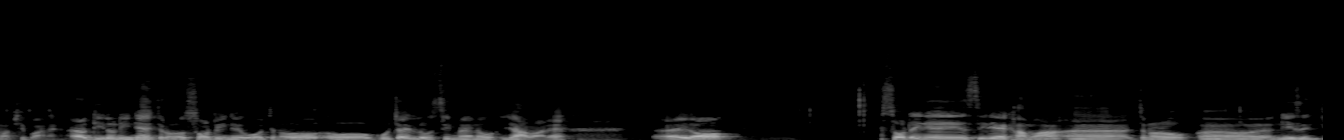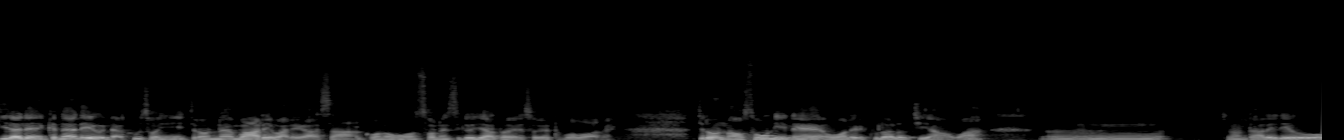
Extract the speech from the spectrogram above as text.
မှာဖြစ်ပါတယ်အဲ့တော့ဒီလိုနည်းနဲ့ကျွန်တော်တို့ sorting တွေကိုကျွန်တော်တို့ဟိုကိုကြိုက်တယ်လို့စီမံလို့ရပါတယ်အဲ့တော့ sorting နေစီးတဲ့အခါမှာအဲကျွန်တော်တို့အဲနေစဉ်ကြီးလိုက်တဲ့ကဏ္ဍတွေကိုအခုဆိုရင်ကျွန်တော် number တွေပါတယ်ကအစားအကုန်လုံးကို sorting စီးလို့ရတော့ရဆိုတဲ့သဘောပါပဲကျွန်တော်နောက်ဆုံးအနေနဲ့ဟိုဟာလေးတစ်ခုလာလုပ်ကြည့်အောင်ပါအမ် ကျွန်တော်ဒါလေးတွေကို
